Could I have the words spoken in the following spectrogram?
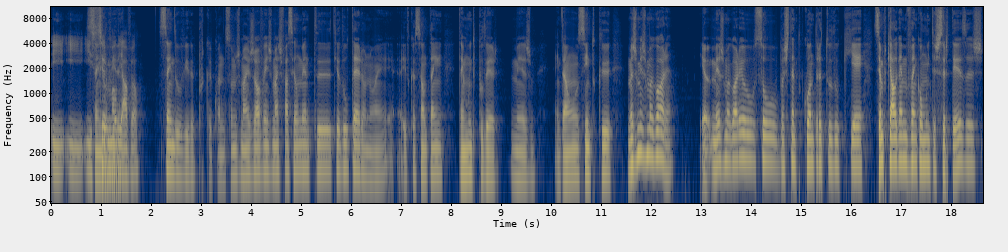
e, e, e ser dúvida. maleável? Sem dúvida, porque quando somos mais jovens, mais facilmente te adulteram, não é? A educação tem, tem muito poder mesmo. Então sinto que. Mas mesmo agora, eu- mesmo agora eu sou bastante contra tudo o que é. Sempre que alguém me vem com muitas certezas,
